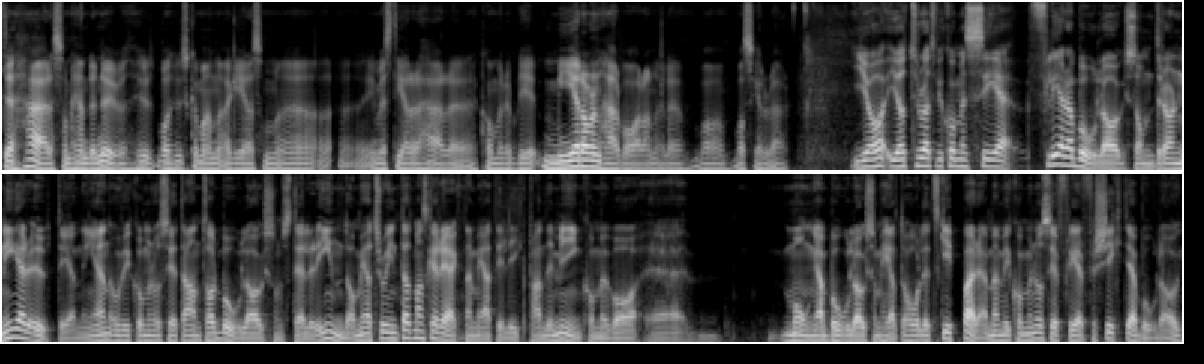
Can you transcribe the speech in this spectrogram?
det här som händer nu? Hur, hur ska man agera som eh, investerare här? Kommer det bli mer av den här varan eller vad, vad ser du där? Ja, jag tror att vi kommer se flera bolag som drar ner utdelningen och vi kommer att se ett antal bolag som ställer in dem. Men jag tror inte att man ska räkna med att det likt pandemin kommer vara eh, många bolag som helt och hållet skippar det. Men vi kommer nog se fler försiktiga bolag.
